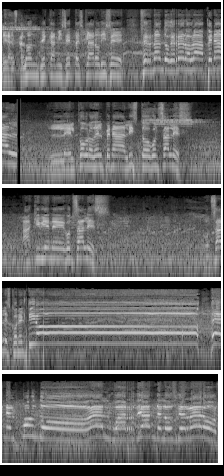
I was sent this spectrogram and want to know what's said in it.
Mira, el escalón de camiseta es claro, dice Fernando Guerrero, habrá penal. El cobro del penal, listo González. Aquí viene González. González con el tiro. En el fondo, el guardián de los guerreros.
